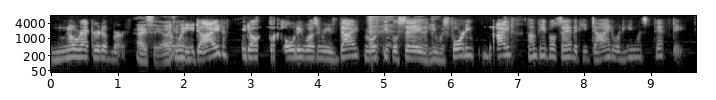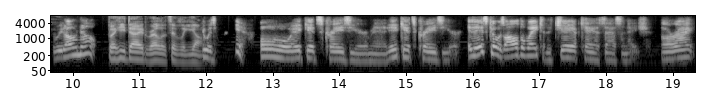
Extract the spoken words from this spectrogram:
no record of birth. I see. And when he died, we don't know how old he was when he died. Most people say that he was 40 when he died. Some people say that he died when he was 50. We don't know. But he died relatively young. It was yeah. Oh, it gets crazier, man. It gets crazier. This goes all the way to the JFK assassination. All right.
